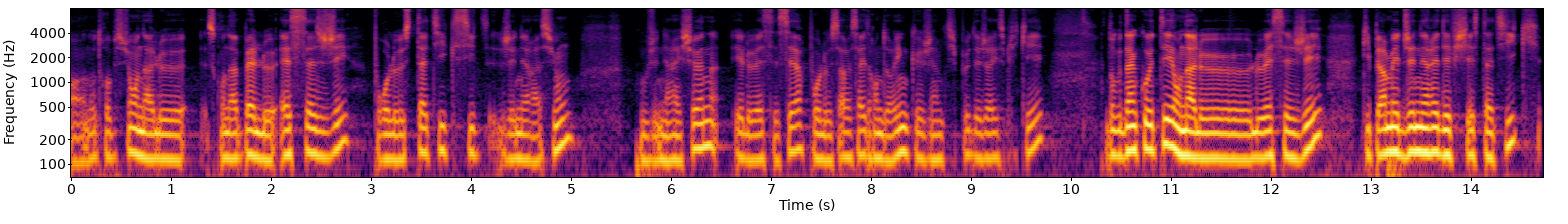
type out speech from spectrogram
en autre option, on a le, ce qu'on appelle le SSG pour le Static Site Generation ou Generation, et le SSR pour le Server-Side Rendering que j'ai un petit peu déjà expliqué. Donc d'un côté, on a le, SSG qui permet de générer des fichiers statiques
